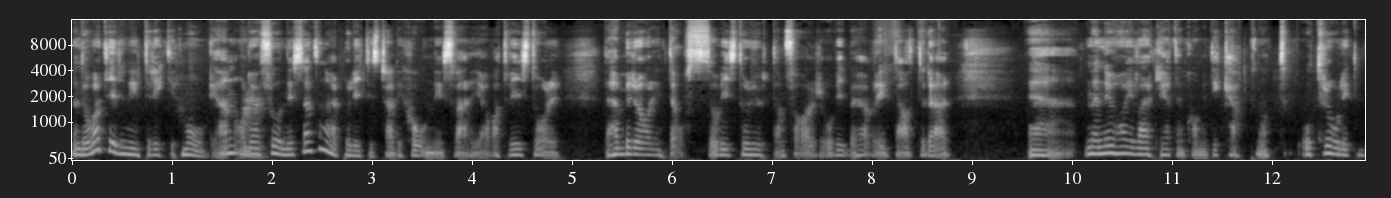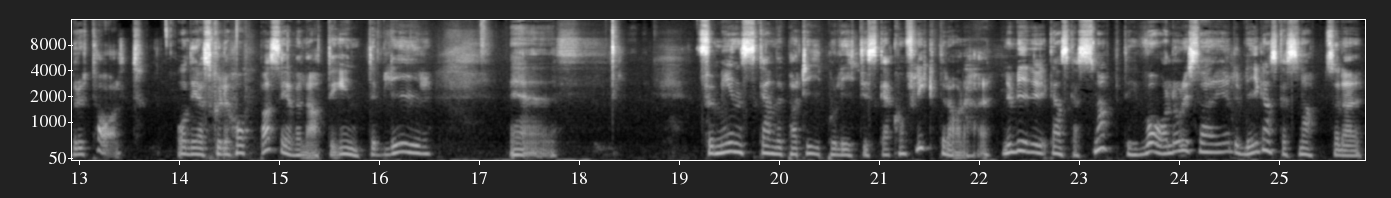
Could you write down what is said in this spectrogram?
Men då var tiden inte riktigt mogen och det har funnits en sån här politisk tradition i Sverige av att vi står, det här berör inte oss och vi står utanför och vi behöver inte allt det där. Eh, men nu har ju verkligheten kommit ikapp något otroligt brutalt. Och det jag skulle hoppas är väl att det inte blir eh, förminskande partipolitiska konflikter av det här. Nu blir det ganska snabbt, det är valår i Sverige, det blir ganska snabbt sådär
